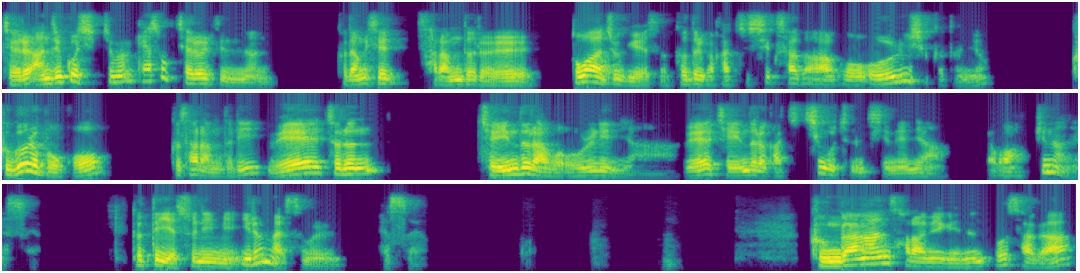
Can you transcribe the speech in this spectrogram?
죄를 안 짓고 싶지만 계속 죄를 짓는 그 당시 사람들을 도와주기 위해서 그들과 같이 식사도 하고 어울리셨거든요. 그거를 보고 그 사람들이 왜 저런 죄인들하고 어울리냐, 왜 죄인들과 같이 친구처럼 지내냐라고 비난했어요. 그때 예수님이 이런 말씀을 했어요. 건강한 사람에게는 의사가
